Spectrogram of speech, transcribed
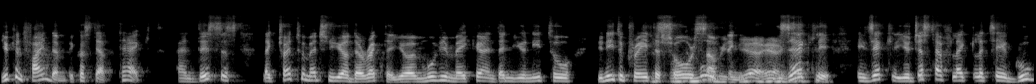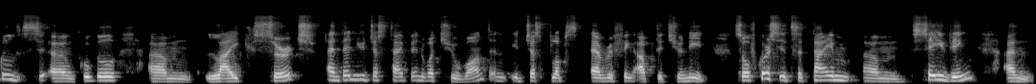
you can find them because they're tagged. And this is like try to imagine you're a director, you're a movie maker, and then you need to you need to create a show or something. Yeah, yeah, exactly, exactly, exactly. You just have like let's say a Google uh, Google um, like search, and then you just type in what you want, and it just plops everything up that you need. So of course it's a time um, saving and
